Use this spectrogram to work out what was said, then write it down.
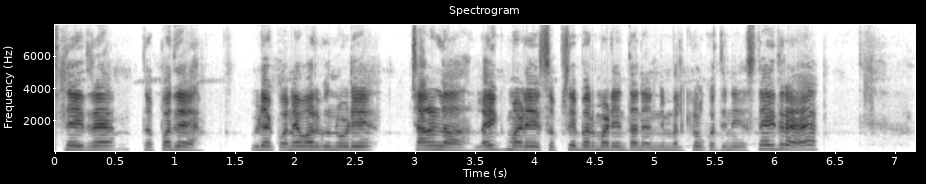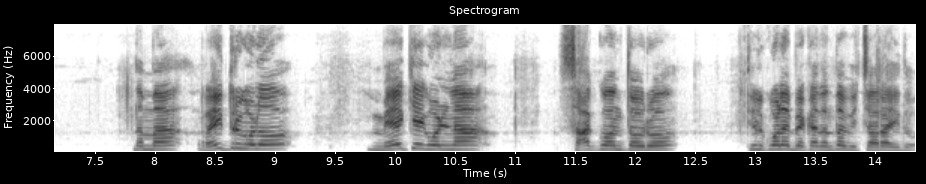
ಸ್ನೇಹಿತರೆ, ತಪ್ಪದೆ ವಿಡಿಯೋ ಕೊನೆವರೆಗೂ ನೋಡಿ ಚಾನಲ್ನ ಲೈಕ್ ಮಾಡಿ ಸಬ್ಸ್ಕ್ರೈಬರ್ ಮಾಡಿ ಅಂತ ನಾನು ನಿಮ್ಮಲ್ಲಿ ಕೇಳ್ಕೊತೀನಿ. ಸ್ನೇಹಿತರೆ, ನಮ್ಮ ರೈತರುಗಳು ಮೇಕೆಗಳನ್ನ ಸಾಕುವಂಥವ್ರು ತಿಳ್ಕೊಳ್ಳೇಬೇಕಾದಂಥ ವಿಚಾರ ಇದು.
